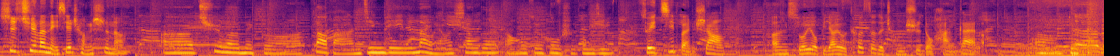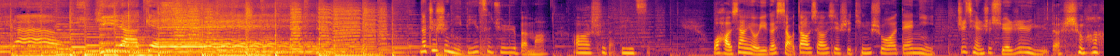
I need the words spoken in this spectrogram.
是去了哪些城市呢？啊，去了那个大阪、京都、奈良、箱根，然后最后是东京。所以基本上，嗯，所有比较有特色的城市都涵盖了。嗯，对。那这是你第一次去日本吗？啊，是的，第一次。我好像有一个小道消息是，听说 Danny 之前是学日语的，是吗？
